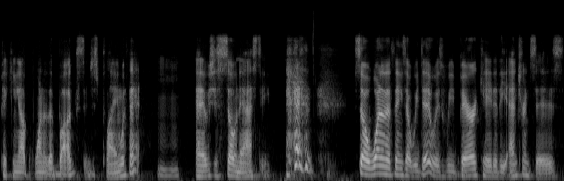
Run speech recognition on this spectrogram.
picking up one of the bugs and just playing with it. Mm-hmm. And it was just so nasty. And so one of the things that we did was we barricaded the entrances,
